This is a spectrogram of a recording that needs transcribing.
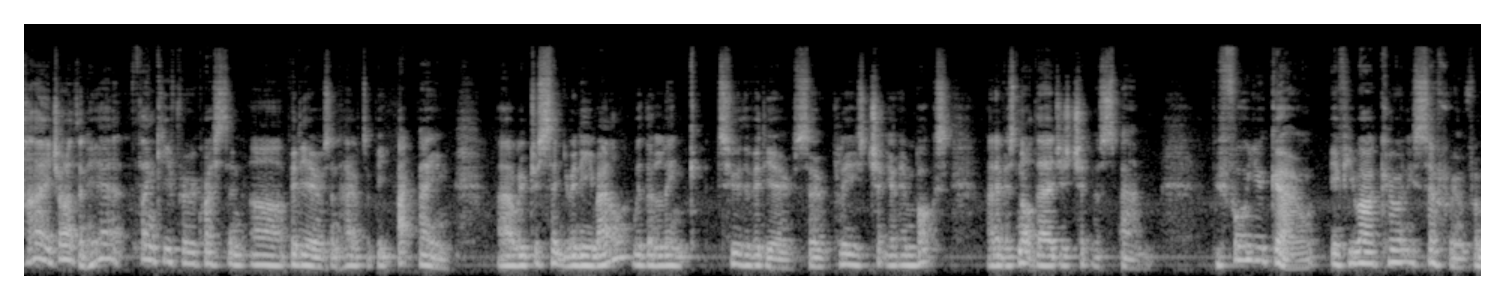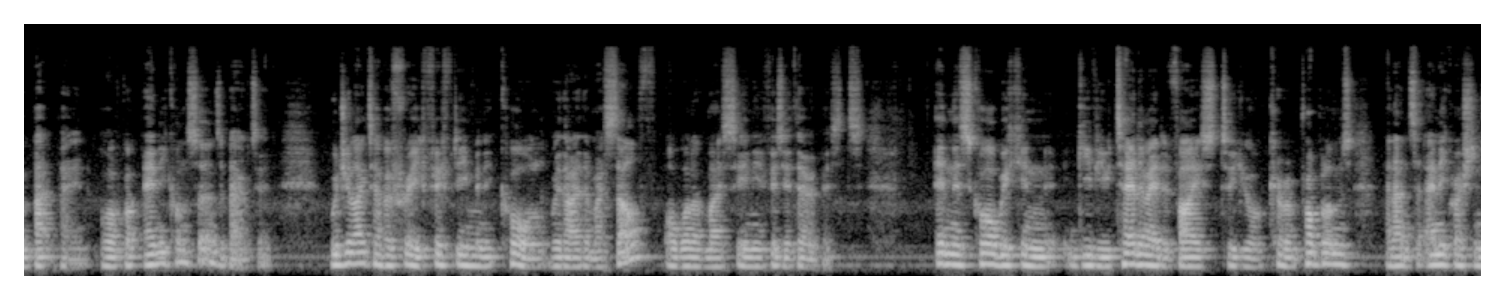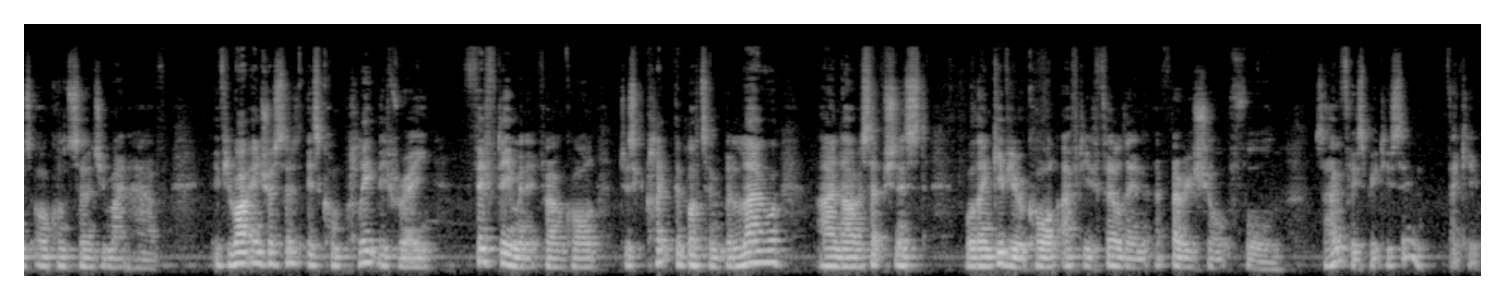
Hi, Jonathan here. Thank you for requesting our videos on how to beat back pain. Uh, we've just sent you an email with a link to the video, so please check your inbox and if it's not there, just check your spam. Before you go, if you are currently suffering from back pain or have got any concerns about it, would you like to have a free 15 minute call with either myself or one of my senior physiotherapists? In this call, we can give you tailor made advice to your current problems and answer any questions or concerns you might have. If you are interested, it's completely free, 15 minute phone call. Just click the button below and our receptionist will then give you a call after you've filled in a very short form. So hopefully speak to you soon. Thank you.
